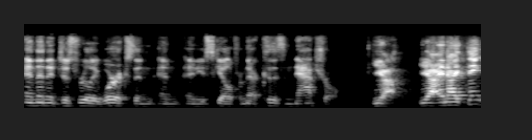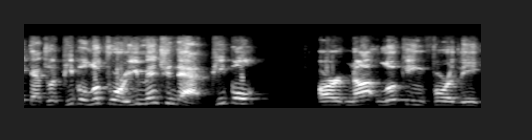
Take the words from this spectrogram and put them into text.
And then it just really works, and and and you scale from there because it's natural. Yeah, yeah, and I think that's what people look for. You mentioned that people are not looking for the,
